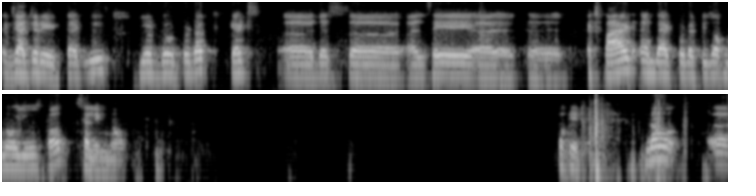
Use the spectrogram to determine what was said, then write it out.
exaggerate. That means your product gets uh, this, uh, I'll say, uh, expired and that product is of no use for selling now. Okay, now uh,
